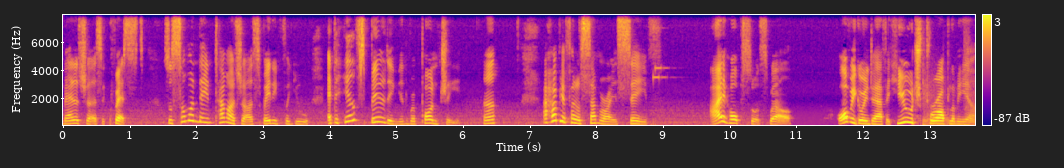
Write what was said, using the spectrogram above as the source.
manager as a quest, so someone named Tayama is waiting for you at the Hills building in Roppongi. Huh? I hope your fellow samurai is safe. I hope so as well. Or we're going to have a huge problem here.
